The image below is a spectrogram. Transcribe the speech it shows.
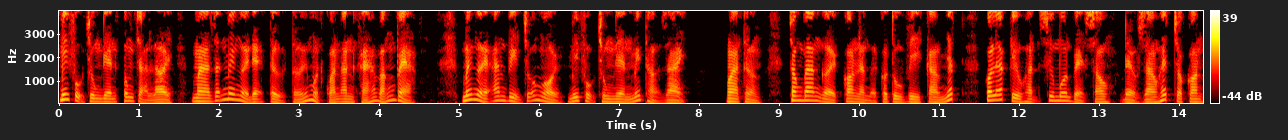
Mỹ phụ trung niên không trả lời, mà dẫn mấy người đệ tử tới một quán ăn khá vắng vẻ. Mấy người an vị chỗ ngồi, mỹ phụ trung niên mới thở dài. Hoa thường trong ba người con là người có tu vi cao nhất, có lẽ kiều hận sư môn về sau đều giao hết cho con.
